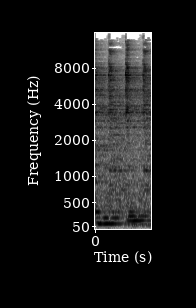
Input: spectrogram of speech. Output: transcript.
a kid,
